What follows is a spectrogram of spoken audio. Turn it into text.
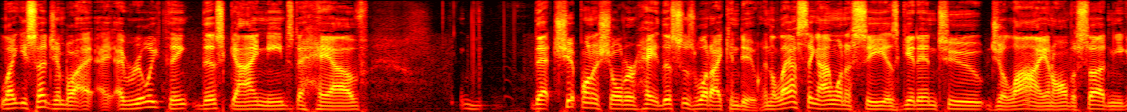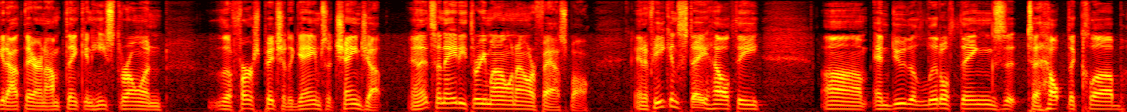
like you said, Jimbo, I, I- I really think this guy needs to have that chip on his shoulder. Hey, this is what I can do. And the last thing I want to see is get into July and all of a sudden you get out there and I'm thinking he's throwing the first pitch of the game's a changeup, and it's an 83 mile an hour fastball. And if he can stay healthy um, and do the little things that, to help the club,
